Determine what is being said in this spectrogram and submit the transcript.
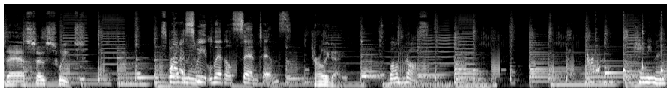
They're so sweet. What a Spider-Man. sweet little sentence. Charlie Day. Bob Ross. Candyman.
